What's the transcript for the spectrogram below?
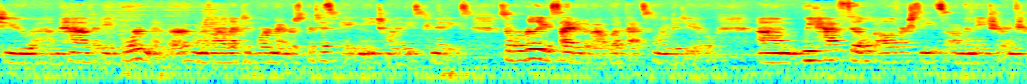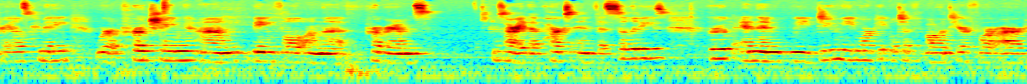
to um, have a board member, one of our elected board members, participate in each one of these committees. So we're really excited about what that's going to do. Um, we have filled all of our seats on the Nature and Trails Committee. We're approaching um, being full on the programs, I'm sorry, the Parks and Facilities group, and then we do need more people to volunteer for our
